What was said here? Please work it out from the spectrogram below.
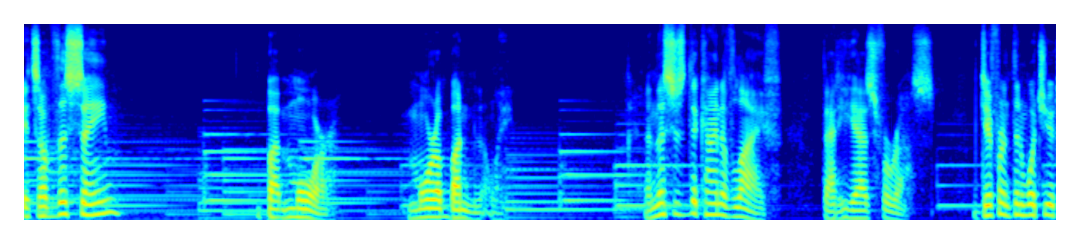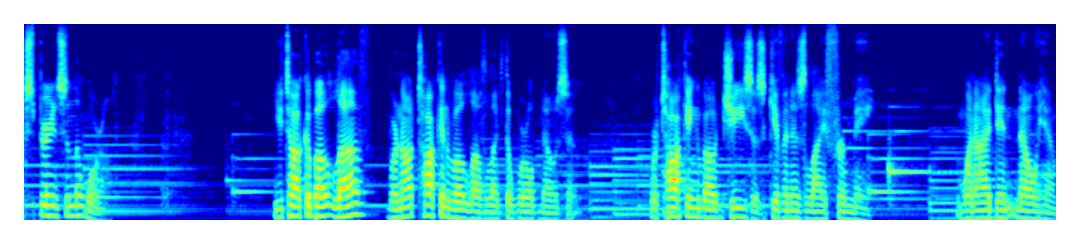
It's of the same, but more, more abundantly. And this is the kind of life that He has for us, different than what you experience in the world. You talk about love, we're not talking about love like the world knows it. We're talking about Jesus giving his life for me when I didn't know him.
